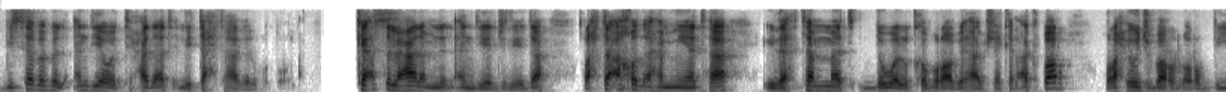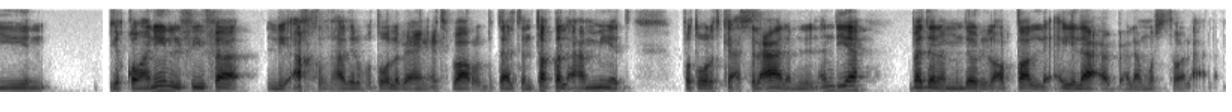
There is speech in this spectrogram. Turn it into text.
بسبب الأندية والاتحادات اللي تحت هذه البطولة. كأس العالم للأندية الجديدة راح تأخذ أهميتها إذا اهتمت الدول الكبرى بها بشكل أكبر وراح يجبر الأوروبيين بقوانين الفيفا لأخذ هذه البطولة بعين الاعتبار وبالتالي تنتقل أهمية بطولة كأس العالم للأندية بدلا من دوري الأبطال لأي لاعب على مستوى العالم.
